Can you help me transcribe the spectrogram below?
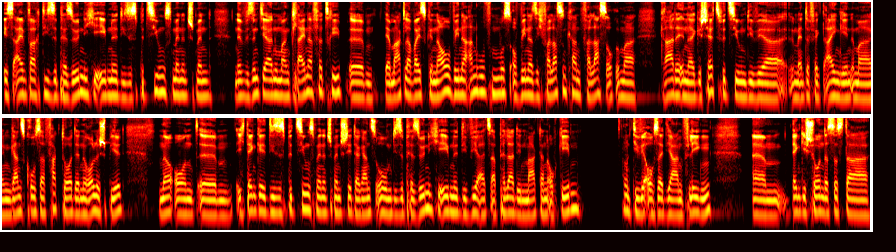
ist einfach diese persönliche Ebene, dieses Beziehungsmanagement. Ne, wir sind ja nun mal ein kleiner Vertrieb. Ähm, der Makler weiß genau, wen er anrufen muss, auf wen er sich verlassen kann. Verlass auch immer, gerade in der Geschäftsbeziehung, die wir im Endeffekt eingehen, immer ein ganz großer Faktor, der eine Rolle spielt. Ne? Und ähm, ich denke, dieses Beziehungsmanagement steht da ganz oben, diese persönliche Ebene, die wir als Appeller den Markt dann auch geben und die wir auch seit Jahren pflegen, ähm, denke ich schon, dass das da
